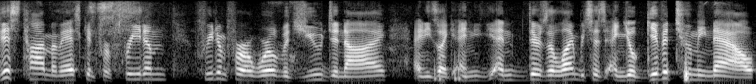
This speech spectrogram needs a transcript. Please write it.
"This time I'm asking for freedom, freedom for a world which you deny." And he's like, and and there's a line which says, "And you'll give it to me now,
